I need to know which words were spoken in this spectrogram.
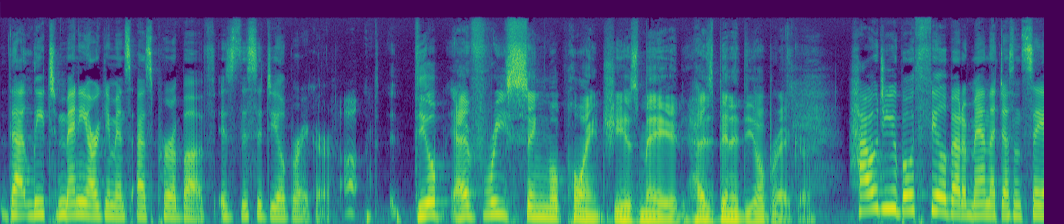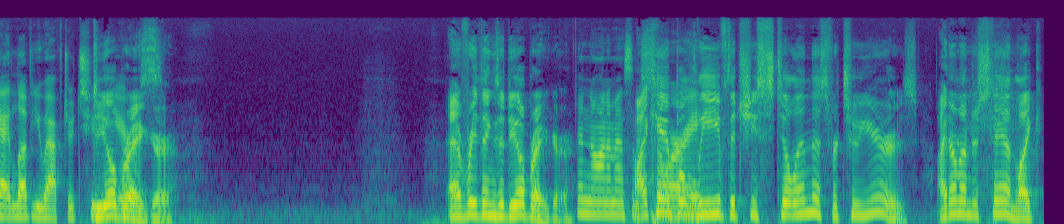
that lead to many arguments as per above. Is this a deal breaker? Uh, deal. Every single point she has made has been a deal breaker. How do you both feel about a man that doesn't say I love you after two Deal years? breaker. Everything's a deal breaker. Anonymous, I'm I can't sorry. believe that she's still in this for two years. I don't understand. Like,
